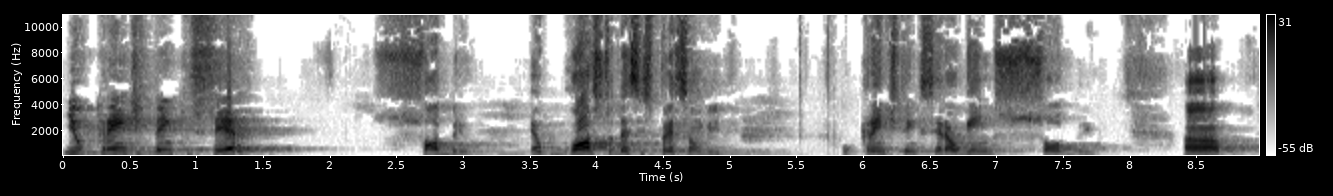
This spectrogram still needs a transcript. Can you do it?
e o crente tem que ser sóbrio. Eu gosto dessa expressão bíblica. O crente tem que ser alguém sóbrio. Ah,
